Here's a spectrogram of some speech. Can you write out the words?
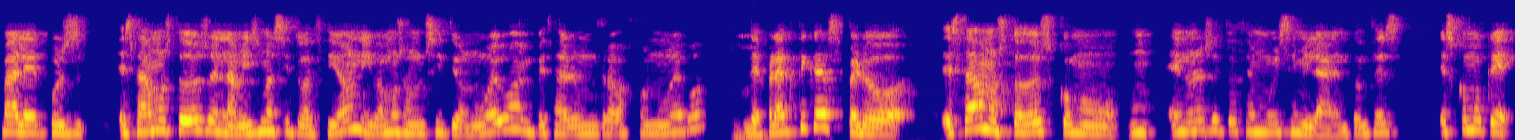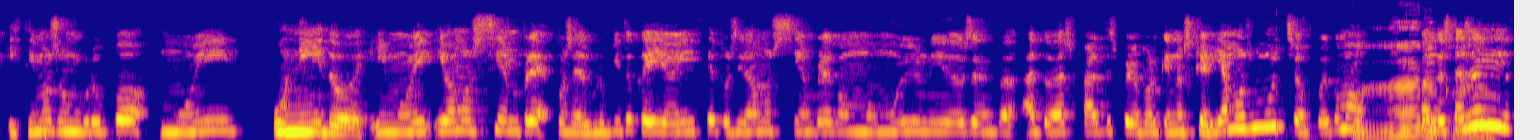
vale, pues estábamos todos en la misma situación, íbamos a un sitio nuevo, a empezar un trabajo nuevo de prácticas, pero estábamos todos como en una situación muy similar. Entonces, es como que hicimos un grupo muy unido y muy, íbamos siempre, pues el grupito que yo hice, pues íbamos siempre como muy unidos en a todas partes, pero porque nos queríamos mucho. Fue como Claro, cuando estás claro. en,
